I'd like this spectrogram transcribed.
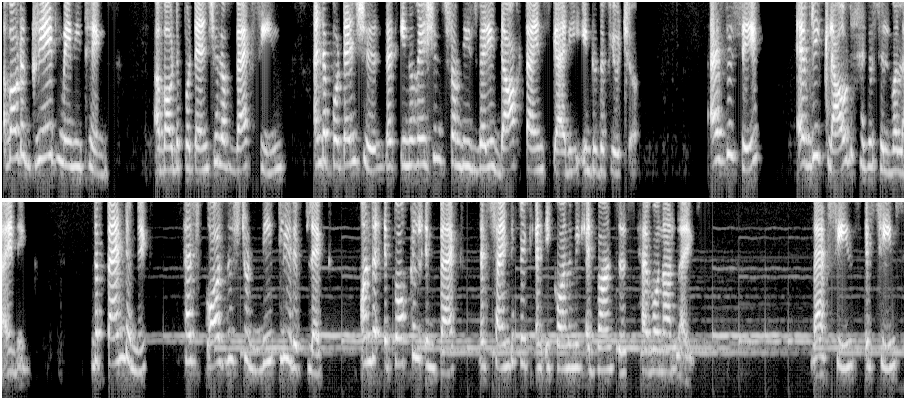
about a great many things about the potential of vaccine and the potential that innovations from these very dark times carry into the future. As they say, every cloud has a silver lining. The pandemic has caused us to deeply reflect on the epochal impact that scientific and economic advances have on our lives. Vaccines, it seems,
